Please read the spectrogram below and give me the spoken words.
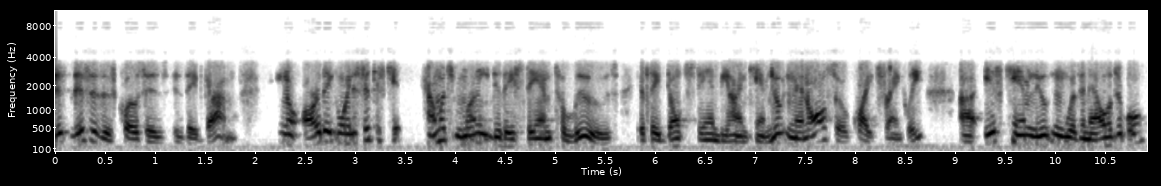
this, this is as close as, as they've gotten. You know, are they going to sit this kid? How much money do they stand to lose if they don't stand behind Cam Newton? And also, quite frankly, uh, if Cam Newton was ineligible,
